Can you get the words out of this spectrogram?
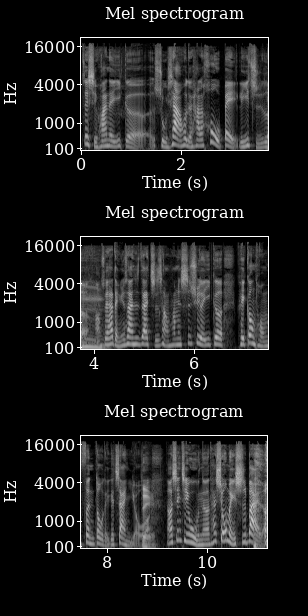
最喜欢的一个属下或者他的后辈离职了、嗯、啊，所以他等于算是在职场上面失去了一个可以共同奋斗的一个战友、哦。对。然后星期五呢，他修眉失败了。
